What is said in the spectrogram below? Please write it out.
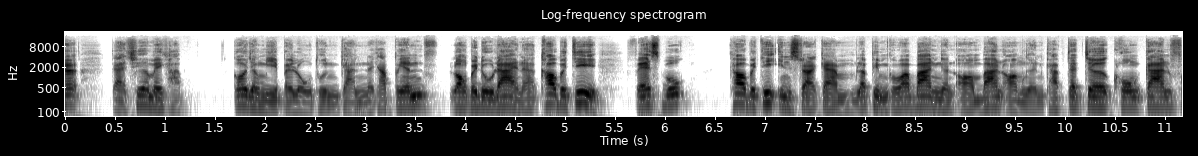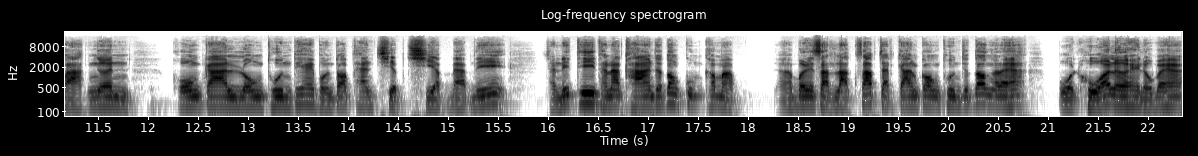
ฮะ แต่เชื่อไหมครับ ก็ยังมีไปลงทุนกันนะครับ เพราะฉะนั้นลองไปดูได้นะ เข้าไปที่ Facebook เข้าไปที่ Instagram แล้วพิมพ์คำว่าบ้านเงินออมบ้านออมเงินครับ จะเจอโครงการฝากเงิน โครงการลงทุนที่ให้ผลตอบแทนเฉียบเฉียบแบบนี้ ชนิดที่ธนาคารจะต้องกุมขมับบริษัทหลักทรัพย์จัดการกองทุนจะต้องอะไรฮะปวดหัวเลยถูกไหมฮะ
